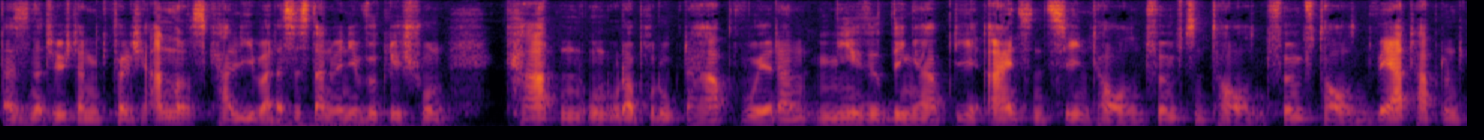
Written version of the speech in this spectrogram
Das ist natürlich dann ein völlig anderes Kaliber. Das ist dann, wenn ihr wirklich schon Karten und oder Produkte habt, wo ihr dann mehrere Dinge habt, die einzeln 10.000, 15.000, 5.000 Wert habt und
